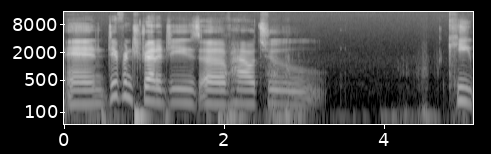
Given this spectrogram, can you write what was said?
and different strategies of how to keep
